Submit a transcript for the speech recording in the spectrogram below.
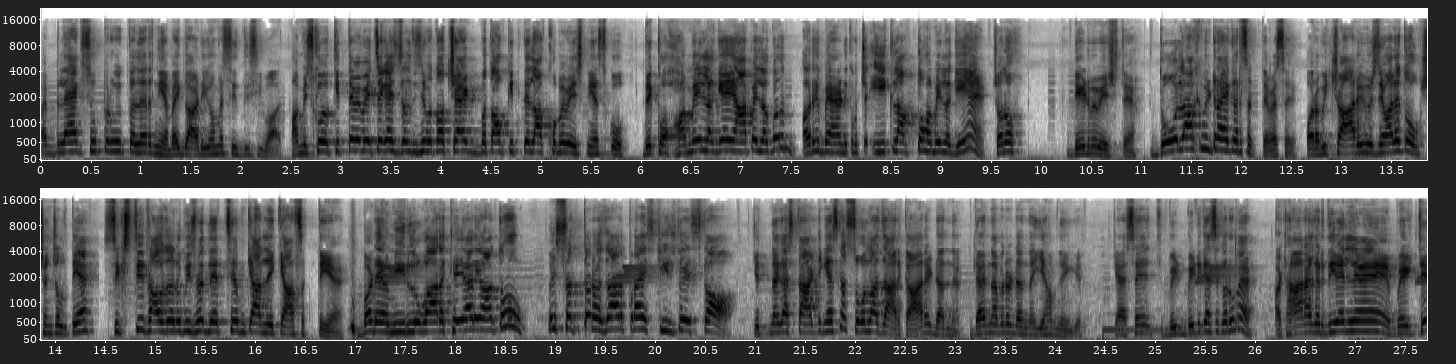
भाई ब्लैक से ऊपर कोई कलर नहीं है भाई, गाड़ियों में सीधी सी बात। हम इसको कितने में बेचेगा? जल्दी से बताओ चैट बताओ, कितने लाखों में बेचनी है इसको? देखो, हमें लगे यहाँ पे लगभग, अरे बैंड एक लाख तो हमें लगे हैं। चलो डेढ़ में बेचते हैं। दो लाख भी ट्राई कर सकते हैं वैसे। और अभी चार भी बेचने वाले तो ऑप्शन चलते हैं। सिक्सटी थाउज़ेंड रुपीज़ में लेट से हम क्या लेके आ सकते हैं। बड़े अमीर लोग आ रखे यार यहाँ तो। भाई सत्तर हज़ार प्राइस खींच दो इसका। कितने का स्टार्टिंग है इसका? सोलह हज़ार का। अरे डन है। डन है डन है। ये हम लेंगे। कैसे? बिड बिड कैसे करूँ मैं? अठारह कर दिए ले बेटे,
